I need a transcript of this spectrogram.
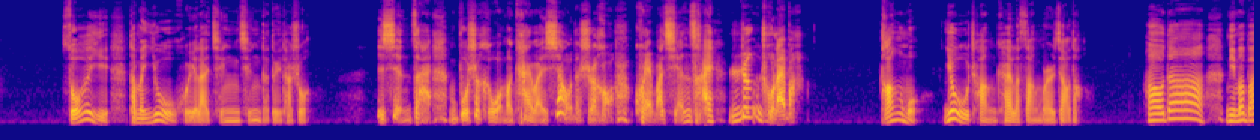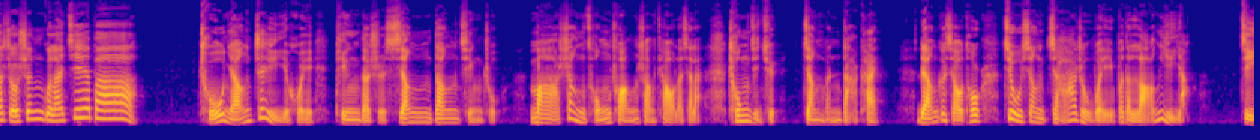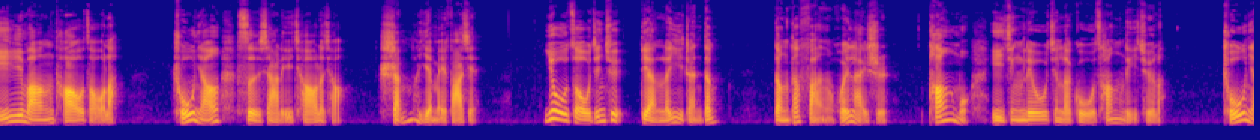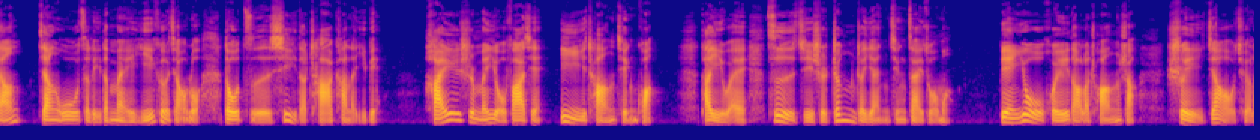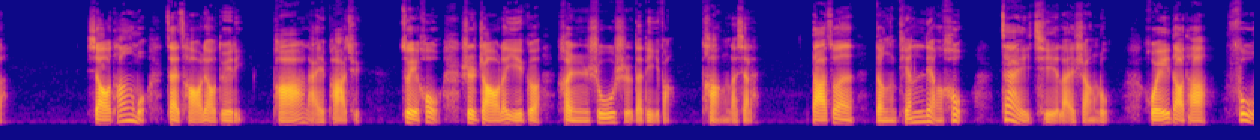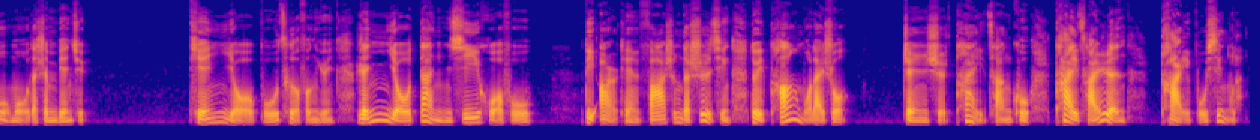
所以他们又回来，轻轻的对他说：“现在不是和我们开玩笑的时候，快把钱财扔出来吧！”汤姆又敞开了嗓门叫道：“好的，你们把手伸过来接吧。”厨娘这一回听的是相当清楚，马上从床上跳了下来，冲进去将门打开。两个小偷就像夹着尾巴的狼一样，急忙逃走了。厨娘四下里瞧了瞧，什么也没发现，又走进去点了一盏灯。等他返回来时，汤姆已经溜进了谷仓里去了。厨娘将屋子里的每一个角落都仔细的查看了一遍，还是没有发现。异常情况，他以为自己是睁着眼睛在做梦，便又回到了床上睡觉去了。小汤姆在草料堆里爬来爬去，最后是找了一个很舒适的地方躺了下来，打算等天亮后再起来上路，回到他父母的身边去。天有不测风云，人有旦夕祸福。第二天发生的事情对汤姆来说，真是太残酷、太残忍、太不幸了。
